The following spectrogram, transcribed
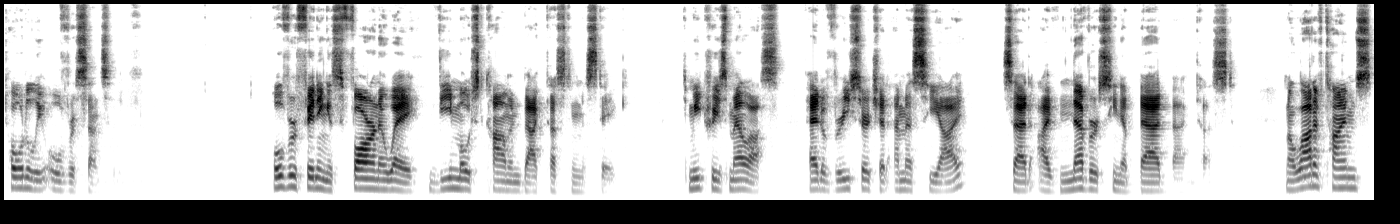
totally oversensitive. Overfitting is far and away the most common backtesting mistake. Dimitris Melas, head of research at MSCI, said, I've never seen a bad backtest. And a lot of times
